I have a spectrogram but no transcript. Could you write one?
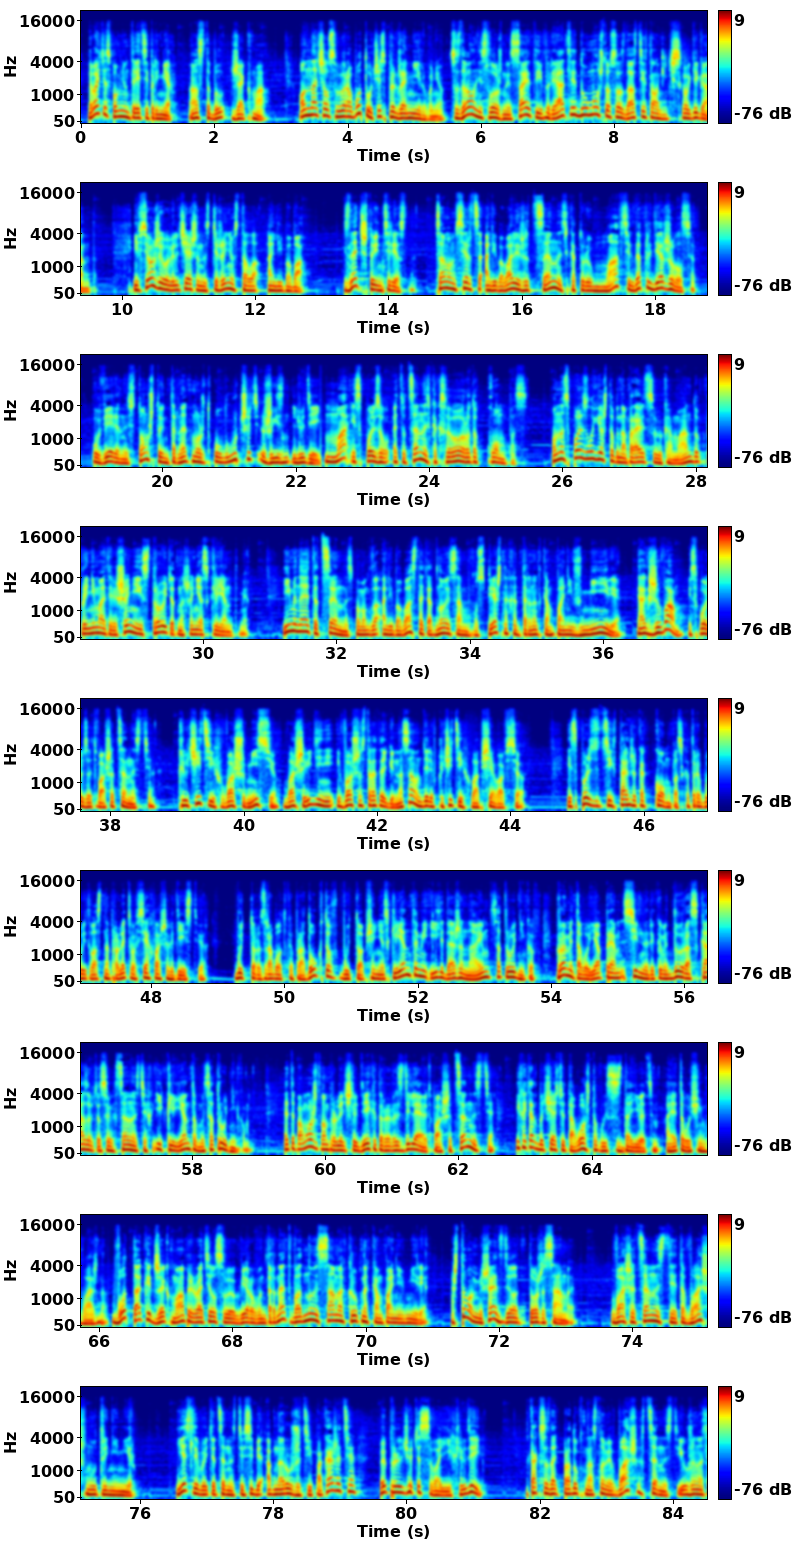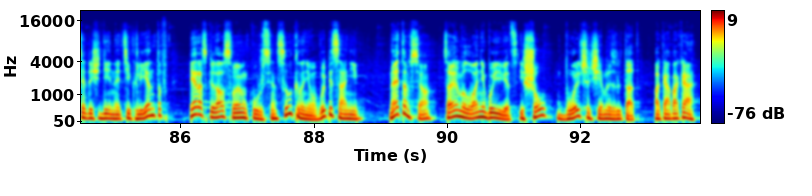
Давайте вспомним третий пример. У нас это был Джек Ма. Он начал свою работу учить программированию, создавал несложные сайты и вряд ли думал, что создаст технологического гиганта. И все же его величайшим достижением стала Alibaba. И знаете, что интересно? В самом сердце Alibaba лежит ценность, которую Ма всегда придерживался – уверенность в том, что интернет может улучшить жизнь людей. Ма использовал эту ценность как своего рода компас. Он использовал ее, чтобы направить свою команду, принимать решения и строить отношения с клиентами. Именно эта ценность помогла Alibaba стать одной из самых успешных интернет-компаний в мире. Как же вам использовать ваши ценности? Включите их в вашу миссию, ваше видение и вашу стратегию. На самом деле включите их вообще во все. Используйте их так же, как компас, который будет вас направлять во всех ваших действиях. Будь то разработка продуктов, будь то общение с клиентами или даже найм сотрудников. Кроме того, я прям сильно рекомендую рассказывать о своих ценностях и клиентам, и сотрудникам. Это поможет вам привлечь людей, которые разделяют ваши ценности и хотят быть частью того, что вы создаете, а это очень важно. Вот так и Джек Ма превратил свою веру в интернет в одну из самых крупных компаний в мире. А что вам мешает сделать то же самое? Ваши ценности – это ваш внутренний мир. Если вы эти ценности в себе обнаружите и покажете, вы привлечете своих людей. Как создать продукт на основе ваших ценностей и уже на следующий день найти клиентов, я рассказал в своем курсе. Ссылка на него в описании. На этом все. С вами был Ваня Боевец и шоу «Больше, чем результат». Пока-пока.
